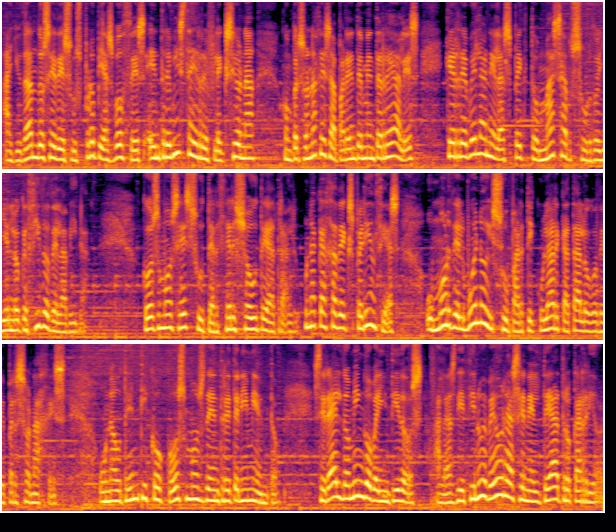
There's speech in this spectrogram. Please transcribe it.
Ayudándose de sus propias voces, entrevista y reflexiona con personajes aparentemente reales que revelan el aspecto más absurdo y enloquecido de la vida. Cosmos es su tercer show teatral, una caja de experiencias, humor del bueno y su particular catálogo de personajes. Un auténtico cosmos de entretenimiento. Será el domingo 22 a las 19 horas en el Teatro Carrión.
